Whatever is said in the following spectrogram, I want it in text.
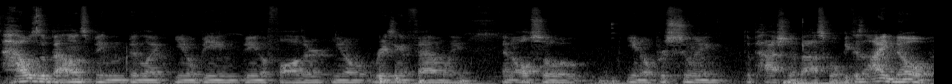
how's the balance been been like? You know, being being a father, you know, raising a family, and also, you know, pursuing the passion of basketball. Because I know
